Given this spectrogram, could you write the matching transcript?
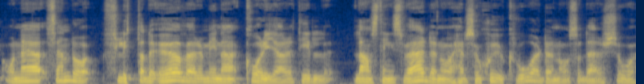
och när jag sen då flyttade över mina korgar till landstingsvärlden och hälso och sjukvården och sådär så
